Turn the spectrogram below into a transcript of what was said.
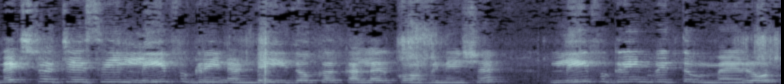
నెక్స్ట్ వచ్చేసి లీఫ్ గ్రీన్ అండి. ఇదొక colour combination. Leaf green with maroon.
